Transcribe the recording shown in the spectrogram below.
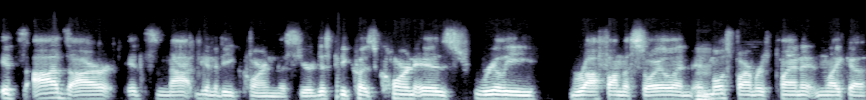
its odds are it's not going to be corn this year just because corn is really rough on the soil and, mm. and most farmers plant it in like a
